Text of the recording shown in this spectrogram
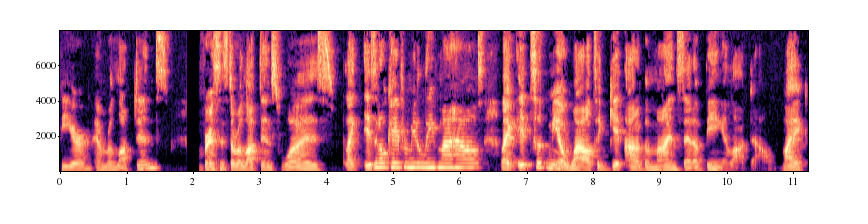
fear and reluctance. For instance, the reluctance was like, is it okay for me to leave my house? Like, it took me a while to get out of the mindset of being in lockdown. Like,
